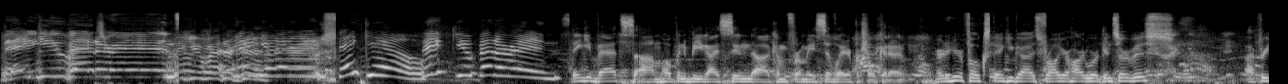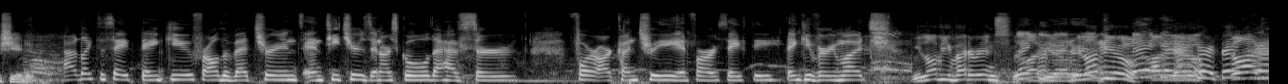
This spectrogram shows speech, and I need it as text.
Thank you, veterans. Thank you, veterans. Thank you, veterans. veterans! Thank you! Thank you, veterans! Thank you, vets. I'm hoping to be you guys soon. Uh, coming from a Civil Air Patrol cadet. Heard it here, folks. Thank you guys for all your hard work and service. I appreciate it. I'd like to say thank you for all the veterans and teachers in our school that have served for our country and for our safety. Thank you very much. We love you, veterans. We love you. We love you. Thank love you. you. Thank you. Love you.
